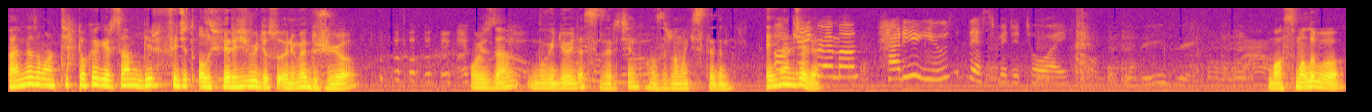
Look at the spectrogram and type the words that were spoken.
Ben ne zaman TikTok'a girsem bir fidget alışverişi videosu önüme düşüyor. O yüzden bu videoyu da sizler için hazırlamak istedim. Eğlenceli. Basmalı bu.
